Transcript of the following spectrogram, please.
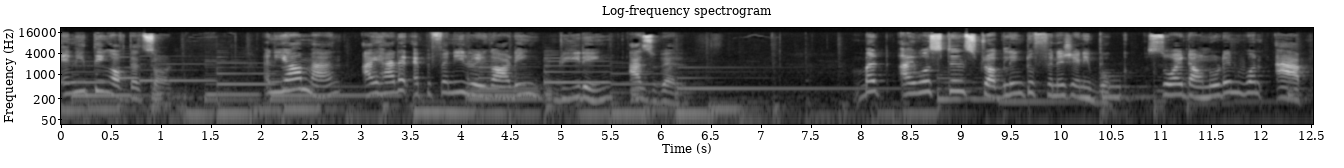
anything of that sort. And yeah, man, I had an epiphany regarding reading as well. But I was still struggling to finish any book. So I downloaded one app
